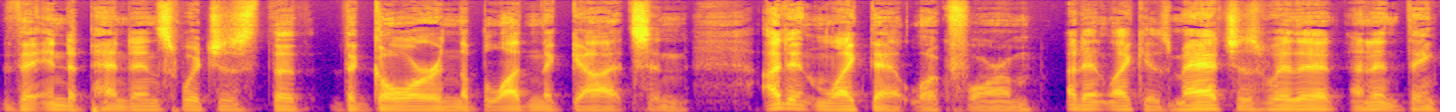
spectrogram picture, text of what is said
the Independence, which is the the gore and the blood and the guts, and I didn't like that look for him. I didn't like his matches with it. I didn't think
